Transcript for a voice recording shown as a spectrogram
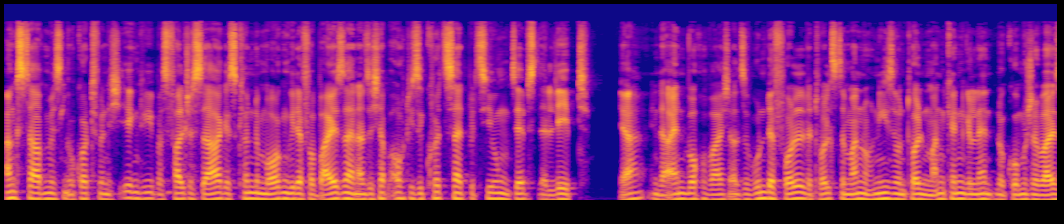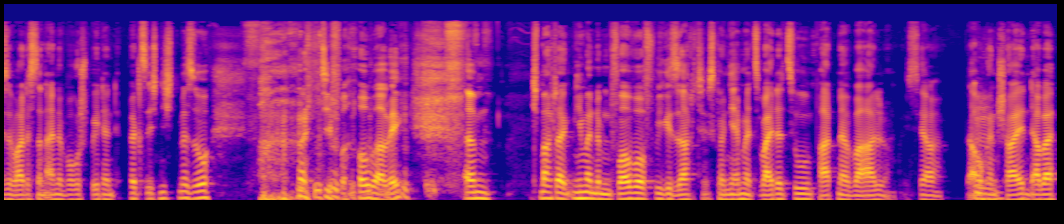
Angst haben müssen, oh Gott, wenn ich irgendwie was Falsches sage, es könnte morgen wieder vorbei sein. Also ich habe auch diese Kurzzeitbeziehungen selbst erlebt. Ja, in der einen Woche war ich also wundervoll, der tollste Mann, noch nie so einen tollen Mann kennengelernt. Nur komischerweise war das dann eine Woche später plötzlich nicht mehr so. Und die Frau war weg. Ähm, ich mache da niemandem einen Vorwurf, wie gesagt, es können ja immer zwei dazu, Partnerwahl ist ja auch mhm. entscheidend, aber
